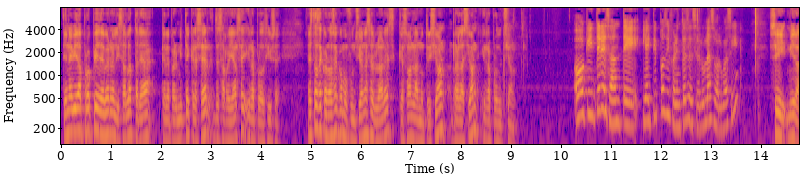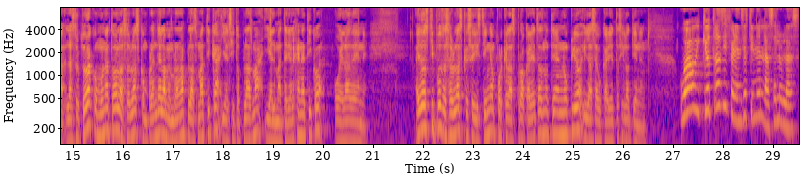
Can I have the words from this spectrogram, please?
Tiene vida propia y debe realizar la tarea que le permite crecer, desarrollarse y reproducirse. Estas se conocen como funciones celulares, que son la nutrición, relación y reproducción. Oh, qué interesante. ¿Y hay tipos diferentes de células o algo así? Sí, mira, la estructura común a todas las células comprende la membrana plasmática y el citoplasma y el material genético o el ADN. Hay dos tipos de células que se distinguen porque las procariotas no tienen núcleo y las eucariotas sí lo tienen. Wow, ¿y qué otras diferencias tienen las células?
